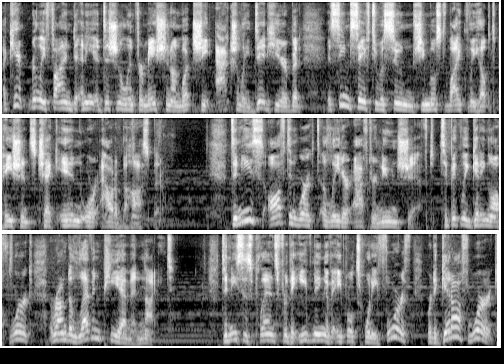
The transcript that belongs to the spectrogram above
I can't really find any additional information on what she actually did here, but it seems safe to assume she most likely helped patients check in or out of the hospital. Denise often worked a later afternoon shift, typically getting off work around 11 p.m. at night. Denise's plans for the evening of April 24th were to get off work,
